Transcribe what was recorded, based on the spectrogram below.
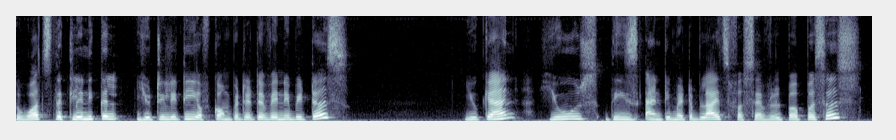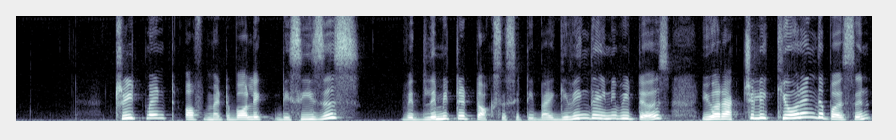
So, what is the clinical utility of competitive inhibitors? You can use these antimetabolites for several purposes. Treatment of metabolic diseases with limited toxicity. By giving the inhibitors, you are actually curing the person,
